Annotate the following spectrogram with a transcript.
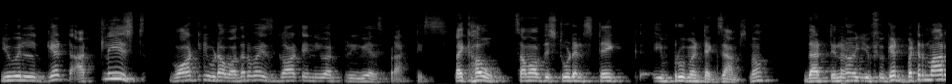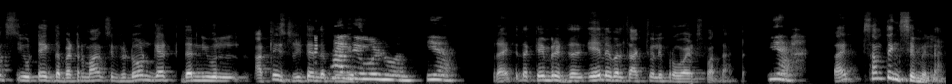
you will get at least what you would have otherwise got in your previous practice. Like how some of the students take improvement exams, no? That you know if you get better marks you take the better marks. If you don't get then you will at least retain the previous the old one. Yeah. Right? The cambridge the a levels actually provides for that. Yeah. Right? Something similar.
